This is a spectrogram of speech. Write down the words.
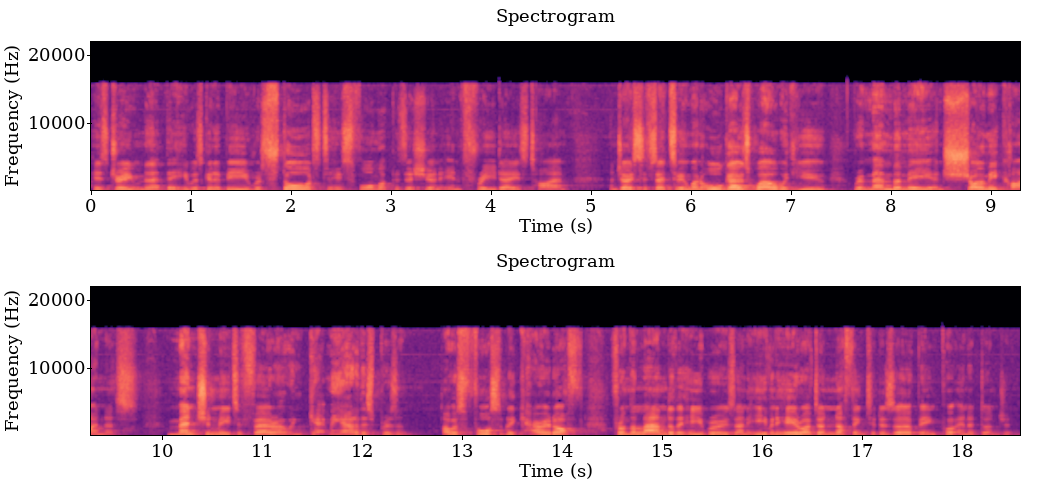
his dream meant that he was going to be restored to his former position in three days' time. And Joseph said to him, When all goes well with you, remember me and show me kindness. Mention me to Pharaoh and get me out of this prison. I was forcibly carried off from the land of the Hebrews, and even here I've done nothing to deserve being put in a dungeon.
